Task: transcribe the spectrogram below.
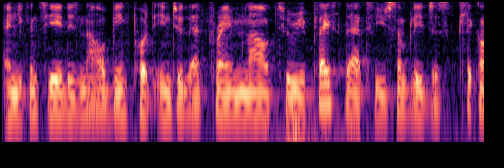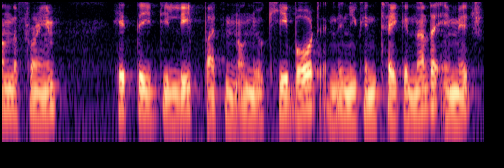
and you can see it is now being put into that frame. Now to replace that you simply just click on the frame hit the delete button on your keyboard and then you can take another image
